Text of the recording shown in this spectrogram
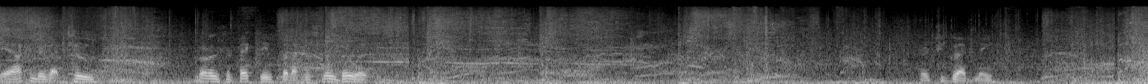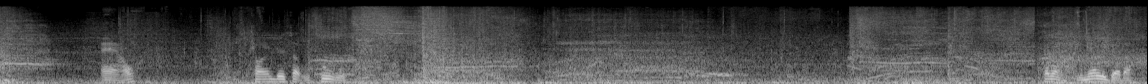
Yeah, I can do that too. Not as effective, but I can still do it. Don't you grab me. Ow. Try and do something cool. Come on, you nearly got her.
